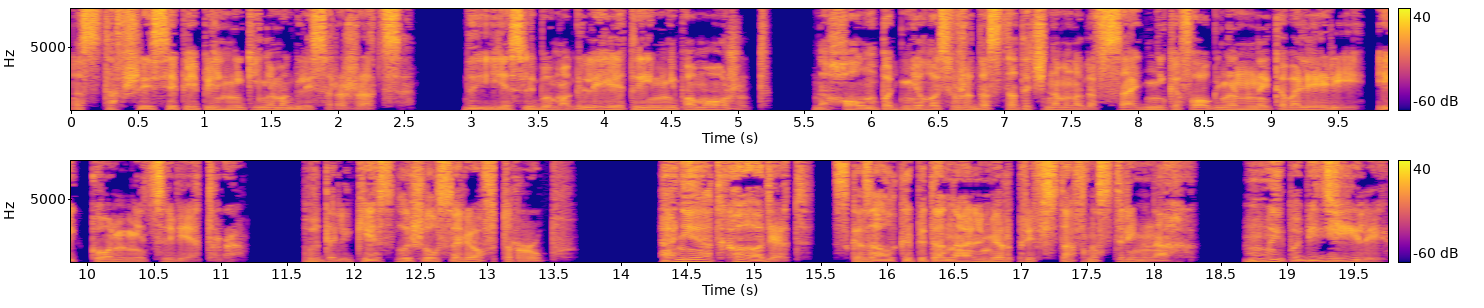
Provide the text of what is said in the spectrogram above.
Оставшиеся пепельники не могли сражаться. Да и если бы могли, это им не поможет. На холм поднялось уже достаточно много всадников огненной кавалерии и конницы ветра. Вдалеке слышался рев труп. «Они отходят!» — сказал капитан Альмер, привстав на стремнах. «Мы победили!»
